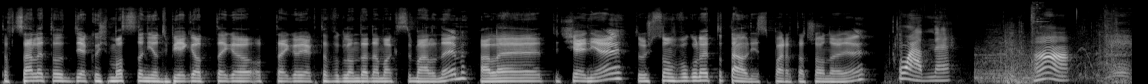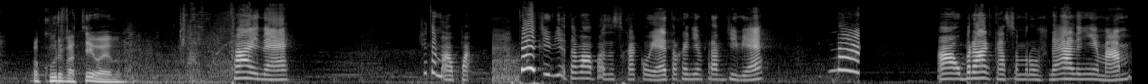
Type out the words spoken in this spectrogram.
to wcale to jakoś mocno nie odbiega od tego, od tego jak to wygląda na maksymalnym, ale te cienie to już są w ogóle totalnie spartaczone, nie? Ładne. A, O kurwa, tyłem. Fajne. Gdzie ta małpa? To dziwnie ta małpa zaskakuje, trochę nieprawdziwie. No. A, ubranka są różne, ale nie mam.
